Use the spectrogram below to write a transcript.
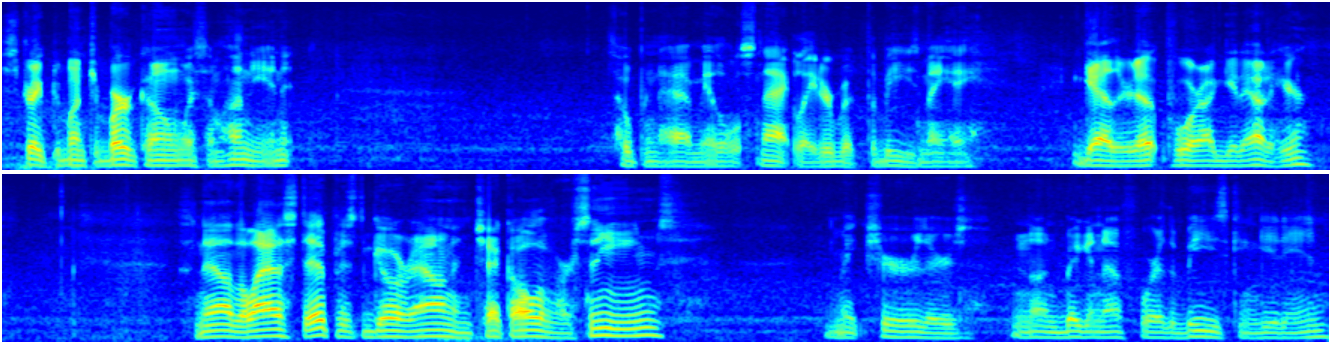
scraped a bunch of burr comb with some honey in it. Was hoping to have me a little snack later, but the bees may gather it up before I get out of here. So now the last step is to go around and check all of our seams. Make sure there's none big enough where the bees can get in.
